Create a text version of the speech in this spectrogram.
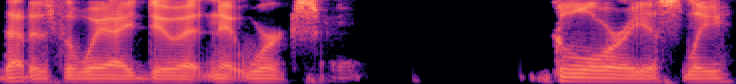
that is the way I do it, and it works gloriously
